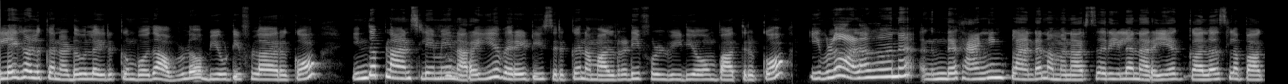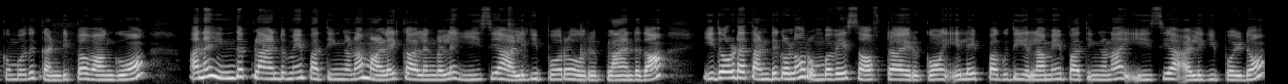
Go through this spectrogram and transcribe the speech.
இலைகளுக்கு நடுவில் இருக்கும்போது அவ்வளோ பியூட்டிஃபுல்லாக இருக்கும். இந்த பிளான்ட்ஸ்லேயுமே நிறைய வெரைட்டிஸ் இருக்குது நம்ம ஆல்ரெடி ஃபுல் வீடியோவும் பார்த்துருக்கோம். இவ்வளோ அழகான இந்த ஹேங்கிங் பிளான்ட்டை நம்ம நர்சரியில் நிறைய கலர்ஸில் பார்க்கும்போது கண்டிப்பாக வாங்குவோம். ஆனால் இந்த பிளான்ட்டுமே பார்த்திங்கன்னா மழைக்காலங்களில் ஈஸியாக அழுகி போகிற ஒரு பிளான்ட் தான். இதோட தண்டுகளும் ரொம்பவே சாஃப்டாக இருக்கும். இலைப்பகுதி எல்லாமே பார்த்திங்கன்னா ஈஸியாக அழுகி போயிடும்.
